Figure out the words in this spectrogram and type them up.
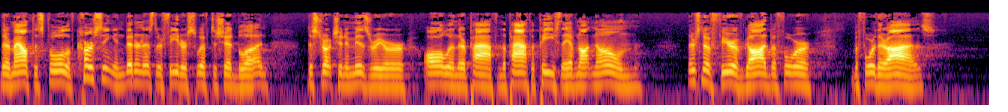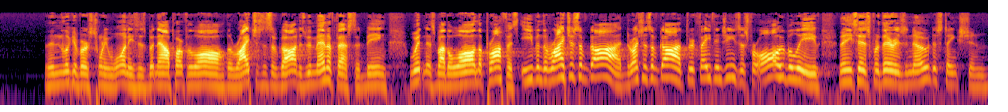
Their mouth is full of cursing and bitterness. Their feet are swift to shed blood. Destruction and misery are all in their path, and the path of peace they have not known. There's no fear of God before, before their eyes. Then look at verse 21. He says, But now, apart from the law, the righteousness of God has been manifested, being witnessed by the law and the prophets, even the righteousness of God, the righteousness of God through faith in Jesus for all who believe. Then he says, For there is no distinction.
